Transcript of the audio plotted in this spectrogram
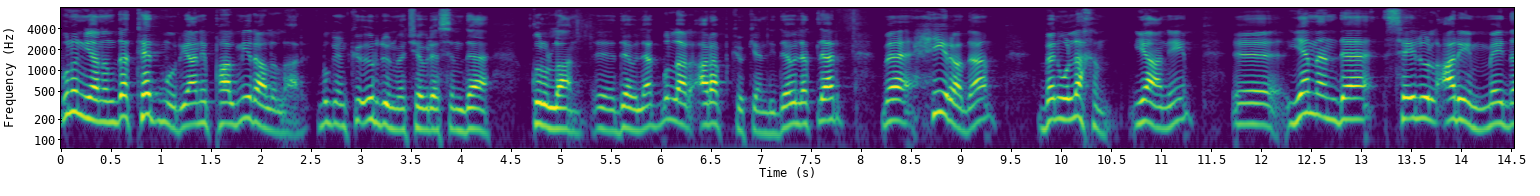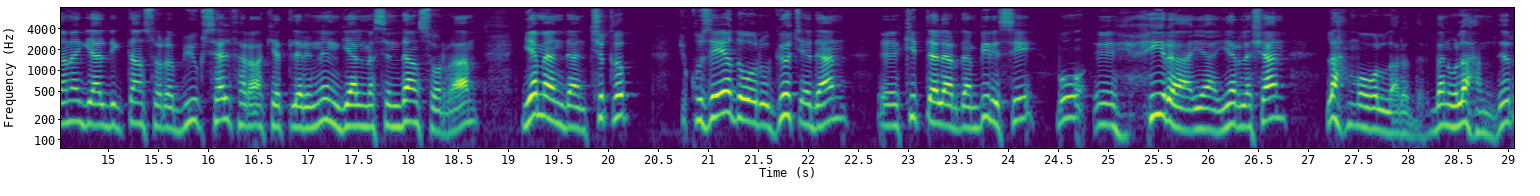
Bunun yanında Tedmur yani Palmiralılar, bugünkü Ürdün ve çevresinde kurulan e, devlet. Bunlar Arap kökenli devletler ve Hira'da Benu Lahm yani e, Yemen'de Seylül Arim meydana geldikten sonra büyük sel felaketlerinin gelmesinden sonra Yemen'den çıkıp kuzeye doğru göç eden e, kitlelerden birisi bu e, Hira'ya yerleşen Lahm oğullarıdır. Benu Lahm'dir.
